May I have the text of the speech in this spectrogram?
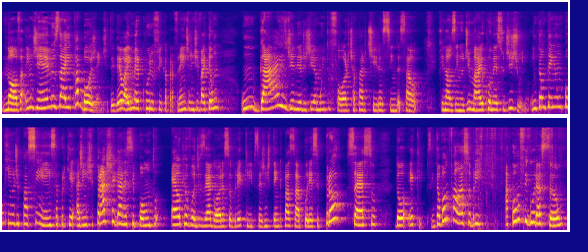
nova em Gêmeos, daí acabou, gente, entendeu? Aí Mercúrio fica para frente, a gente vai ter um, um gás de energia muito forte a partir, assim, dessa finalzinho de maio, começo de junho. Então tenha um pouquinho de paciência, porque a gente, para chegar nesse ponto, é o que eu vou dizer agora sobre eclipse. A gente tem que passar por esse processo do eclipse. Então vamos falar sobre a configuração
